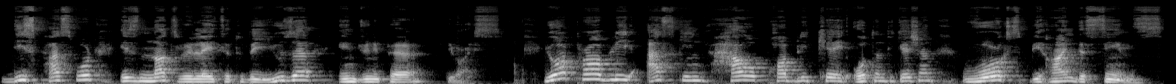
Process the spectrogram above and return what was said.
This password is not related to the user in Juniper device. You are probably asking how public key authentication works behind the scenes.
